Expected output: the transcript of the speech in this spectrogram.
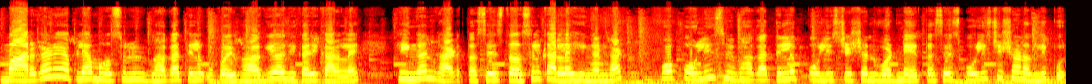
मार्गाने आपल्या महसूल विभागातील उपविभागीय अधिकारी कार्यालय हिंगणघाट तसेच तहसील कार्यालय हिंगणघाट व पोलीस विभागातील पोलीस स्टेशन वडणे तसेच पोलीस स्टेशन अदलीपूर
